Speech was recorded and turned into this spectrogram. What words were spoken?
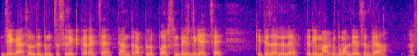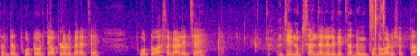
जे काय असेल ते तुमचं सिलेक्ट करायचं आहे. त्यानंतर आपलं पर्सेंटेज लिहायचं आहे. किती झालेलं आहे? ते रिमार्क तुम्हाला द्यायचं द्या. असेल तर फोटोवरती अपलोड करायचं आहे. फोटो असा काढायचा आहे. जे नुकसान झालेलं आहे तिथला तुम्ही फोटो काढू शकता.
